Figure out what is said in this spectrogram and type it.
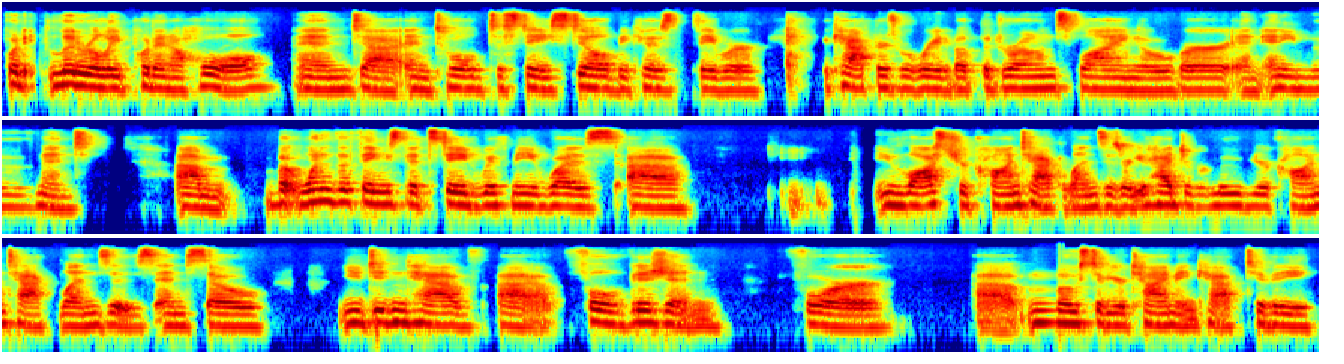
put literally put in a hole and uh, and told to stay still because they were the captors were worried about the drones flying over and any movement. Um, but one of the things that stayed with me was uh, you lost your contact lenses or you had to remove your contact lenses, and so you didn't have uh, full vision for uh, most of your time in captivity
